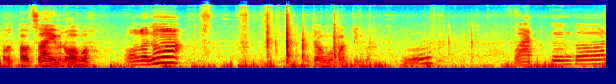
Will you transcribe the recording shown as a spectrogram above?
เอาเอาไส้มันออกวะออกแล้วเนาะเจ้าว่ามากินวะโอ้กวาดเกินก่อน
